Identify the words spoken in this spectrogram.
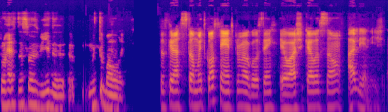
pro resto das suas vidas. Muito bom, velho. Crianças estão muito conscientes pro meu gosto, hein? Eu acho que elas são alienígenas.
